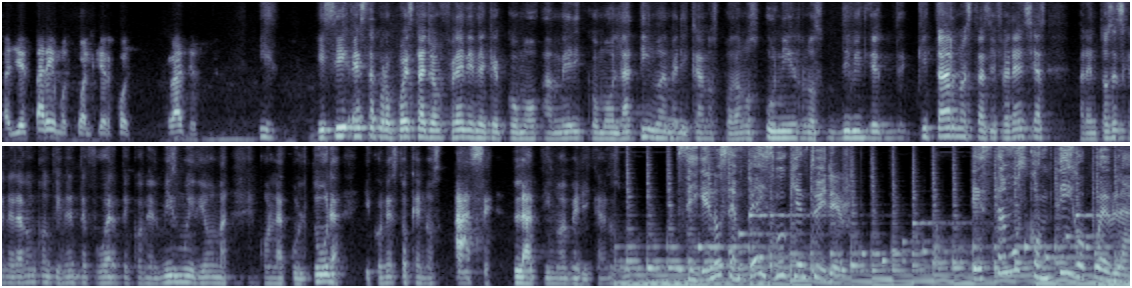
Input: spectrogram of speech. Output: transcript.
Allí estaremos, cualquier cosa. Gracias. Y, y sí, esta propuesta, John Freddy, de que como, como latinoamericanos podamos unirnos, dividir, quitar nuestras diferencias para entonces generar un continente fuerte con el mismo idioma, con la cultura y con esto que nos hace latinoamericanos. Síguenos en Facebook y en Twitter. Estamos contigo, Puebla.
